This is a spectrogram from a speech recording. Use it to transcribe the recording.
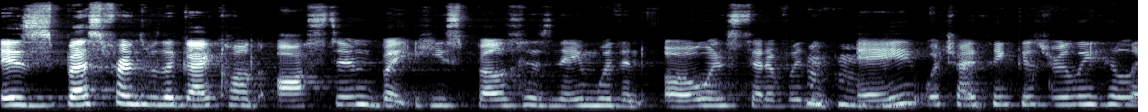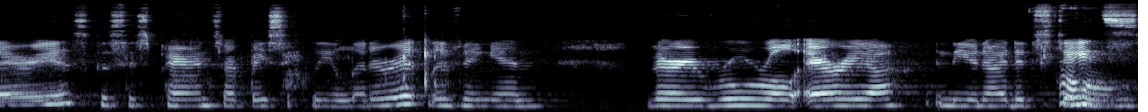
is best friends with a guy called Austin, but he spells his name with an O instead of with an A, which I think is really hilarious because his parents are basically illiterate, living in very rural area in the United States. Oh.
